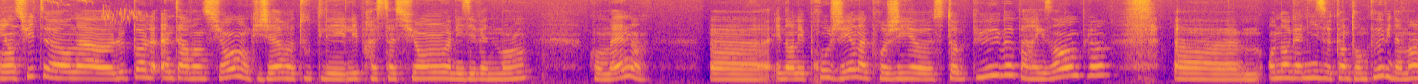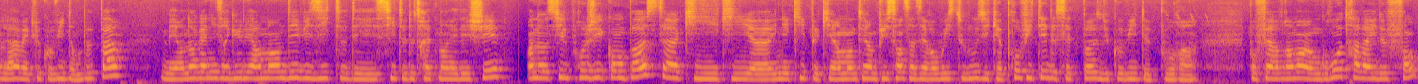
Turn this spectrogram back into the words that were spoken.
Et ensuite, euh, on a le pôle intervention, donc qui gère toutes les, prestations, les événements qu'on mène. et dans les projets, on a le projet Stop Pub, par exemple. On organise quand on peut, évidemment, là, avec le Covid, on ne peut pas. Mais on organise régulièrement des visites des sites de traitement des déchets. On a aussi le projet Compost, qui, qui euh, une équipe qui est remontée en puissance à Zero Waste Toulouse et qui a profité de cette pause du Covid pour, euh, pour faire vraiment un gros travail de fond.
